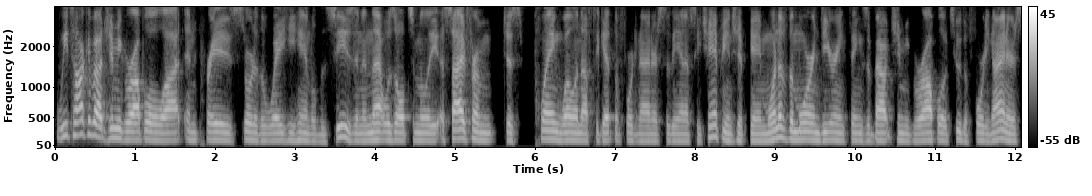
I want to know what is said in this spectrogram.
we talk about Jimmy Garoppolo a lot and praise sort of the way he handled the season. And that was ultimately, aside from just playing well enough to get the 49ers to the NFC championship game, one of the more endearing things about Jimmy Garoppolo to the 49ers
